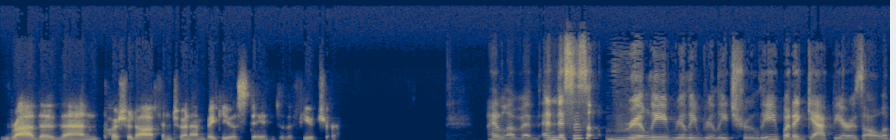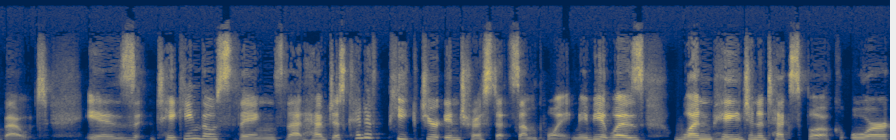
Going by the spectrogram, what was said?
rather than push it off into an ambiguous state into the future. I love it. And this is really, really, really, truly what a gap year is all about is taking those things that have just kind of piqued your interest at some point. Maybe it was one page in a textbook or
